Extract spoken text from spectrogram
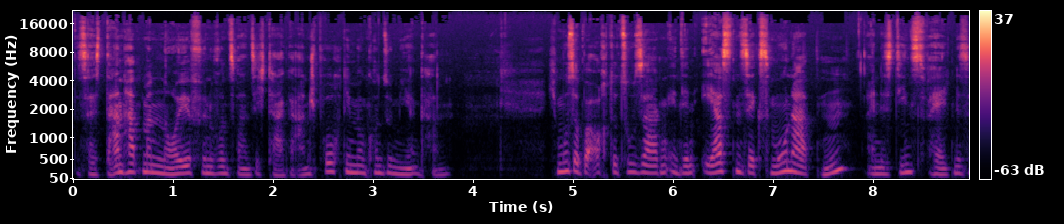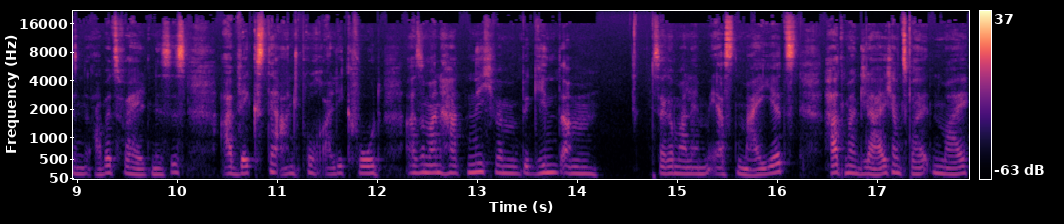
Das heißt, dann hat man neue 25 Tage Anspruch, die man konsumieren kann. Ich muss aber auch dazu sagen, in den ersten sechs Monaten eines Dienstverhältnisses, eines Arbeitsverhältnisses, erwächst der Anspruch aliquot. Also man hat nicht, wenn man beginnt am, ich sage mal am 1. Mai jetzt, hat man gleich am 2. Mai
